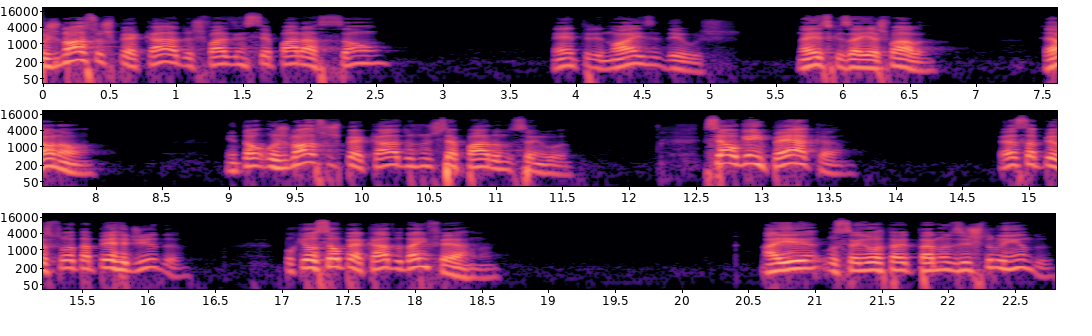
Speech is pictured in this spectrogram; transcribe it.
Os nossos pecados fazem separação entre nós e Deus. Não é isso que Isaías fala? É ou não? Então, os nossos pecados nos separam do Senhor. Se alguém peca, essa pessoa está perdida, porque o seu pecado dá inferno. Aí o Senhor está tá nos instruindo.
